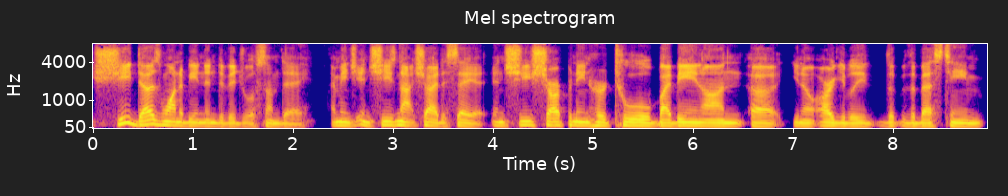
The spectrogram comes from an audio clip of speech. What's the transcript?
She does want to be an individual someday. I mean, and she's not shy to say it. And she's sharpening her tool by being on, uh, you know, arguably the the best team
